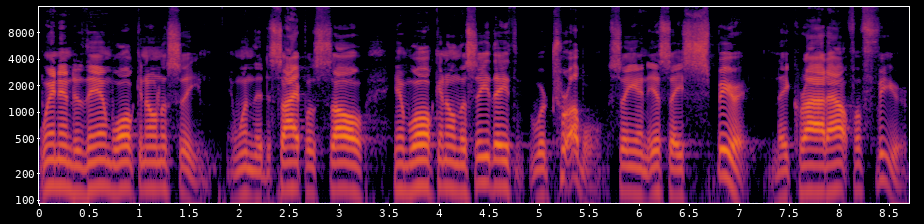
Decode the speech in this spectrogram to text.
went into them walking on the sea. And when the disciples saw him walking on the sea, they were troubled, saying, It's a spirit. And they cried out for fear.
